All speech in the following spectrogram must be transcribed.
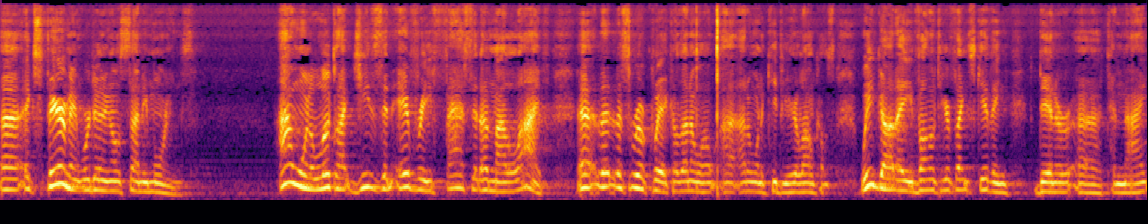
uh, experiment we're doing on Sunday mornings. I want to look like Jesus in every facet of my life. Uh, let, us real quick, because I don't I, I don't want to keep you here long. Because we've got a volunteer Thanksgiving dinner uh, tonight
